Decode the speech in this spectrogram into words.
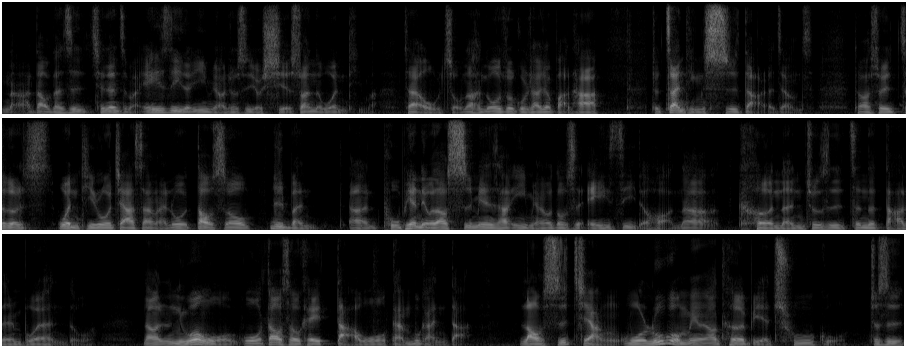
拿到，但是前阵子嘛，AZ 的疫苗就是有血栓的问题嘛，在欧洲，那很多欧洲国家就把它就暂停施打了，这样子，对吧？所以这个问题如果加上来，如果到时候日本呃普遍流到市面上疫苗又都是 AZ 的话，那可能就是真的打的人不会很多。那你问我，我到时候可以打，我敢不敢打？老实讲，我如果没有要特别出国，就是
